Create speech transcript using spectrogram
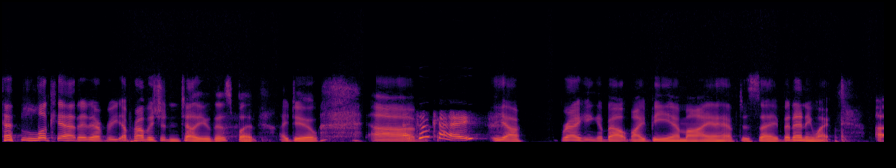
and look at it every. I probably shouldn't tell you this, but I do. Um, That's okay. Yeah, bragging about my BMI, I have to say. But anyway, uh,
